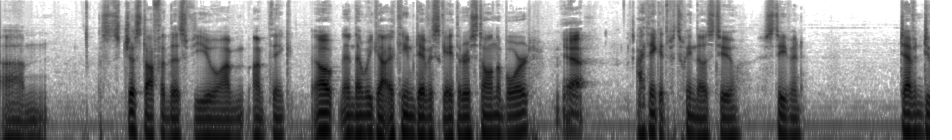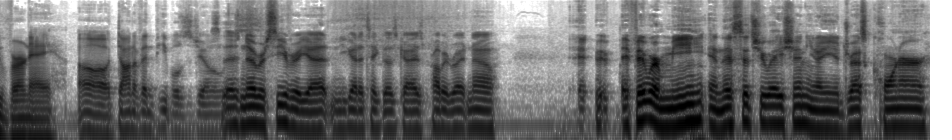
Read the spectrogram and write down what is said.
Um, s- just off of this view, I'm I'm thinking. Oh, and then we got Akeem Davis Gaither is still on the board. Yeah. I think it's between those two, Steven. Devin Duvernay. Oh, Donovan Peoples Jones. So there's no receiver yet, and you got to take those guys probably right now. if- if it were me in this situation, you know, you address corner.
